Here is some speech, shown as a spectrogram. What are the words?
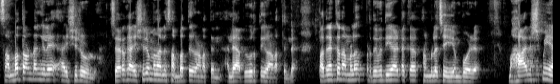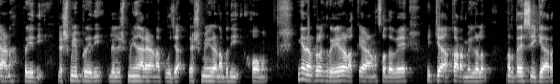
സമ്പത്തുണ്ടെങ്കിലേ ഐശ്വര്യമുള്ളൂ. ചിലർക്ക് ഐശ്വര്യം വന്നാലും സമ്പത്ത് കാണത്തില്ല അല്ലെ അഭിവൃദ്ധി കാണത്തില്ല. അപ്പം അതിനൊക്കെ നമ്മൾ പ്രതിവിധിയായിട്ടൊക്കെ നമ്മൾ ചെയ്യുമ്പോൾ മഹാലക്ഷ്മിയാണ് പ്രീതി. ലക്ഷ്മി പ്രീതി അല്ലെ ലക്ഷ്മി നാരായണ പൂജ ലക്ഷ്മി ഗണപതി ഹോമം. ഇങ്ങനെയൊക്കെയുള്ള ക്രിയകളൊക്കെയാണ് സ്വതവേ മിക്ക കർമ്മികളും നിർദ്ദേശിക്കാറ്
